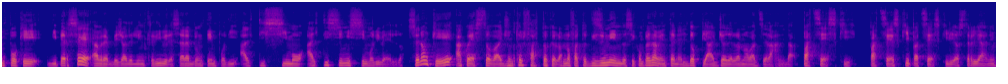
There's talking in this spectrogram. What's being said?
tempo che di per sé avrebbe già dell'incredibile, sarebbe un tempo di altissimo, altissimissimo livello. Se non che a questo va aggiunto il fatto che lo hanno fatto disunendosi completamente nel doppiaggio della Nuova Zelanda. Pazzeschi, pazzeschi, pazzeschi gli australiani.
